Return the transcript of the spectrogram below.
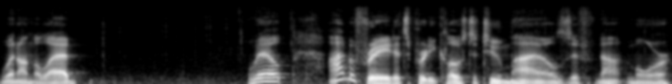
went on the lad. Well, I'm afraid it's pretty close to two miles, if not more.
